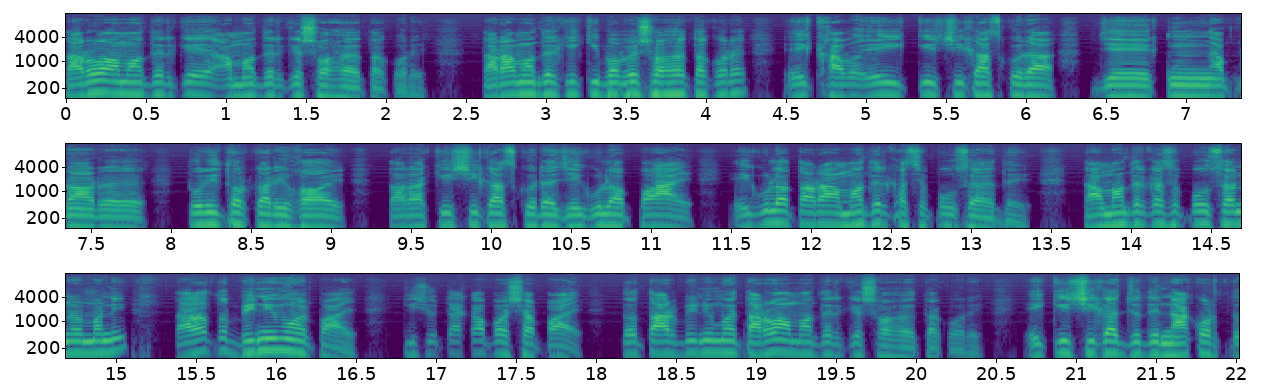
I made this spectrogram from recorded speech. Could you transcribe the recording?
তারও আমাদেরকে আমাদেরকে সহায়তা করে। তারা আমাদেরকে কীভাবে সহায়তা করে? এই খাবার এই কৃষি কাজ করা যে আপনার তরি তরকারি হয়, তারা কৃষি কাজ করে যেগুলা পায়, এগুলা তারা আমাদের কাছে পৌঁছায় দেয়। তা আমাদের কাছে পৌঁছানোর মানে তারা তো বিনিময় পায়, কিছু টাকা পয়সা পায়, তো তার বিনিময়ে তারাও আমাদেরকে সহায়তা করে। এই কৃষিকাজ যদি না করতো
